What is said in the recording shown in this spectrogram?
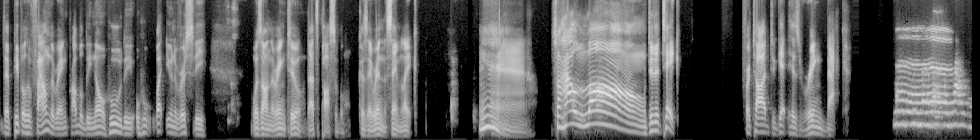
the people who found the ring probably know who the who, what university was on the ring too. That's possible because they were in the same lake. Yeah. So, how long did it take for Todd to get his ring back? Uh,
